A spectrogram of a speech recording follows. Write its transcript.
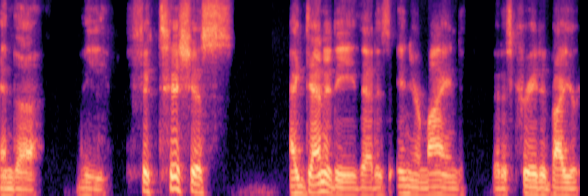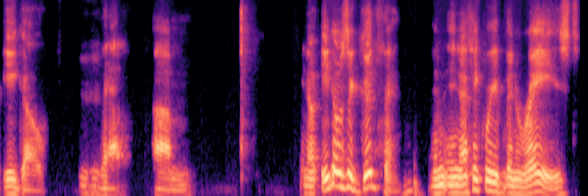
and the, the fictitious identity that is in your mind that is created by your ego mm-hmm. that um, you know ego is a good thing and, and, i think we've been raised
